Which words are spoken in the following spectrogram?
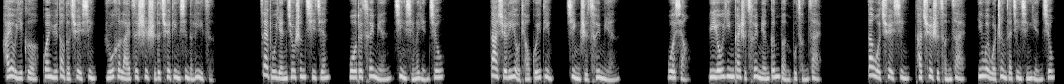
还有一个关于道德确信如何来自事实的确定性的例子。在读研究生期间，我对催眠进行了研究。大学里有条规定禁止催眠。我想，理由应该是催眠根本不存在。但我确信它确实存在，因为我正在进行研究。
